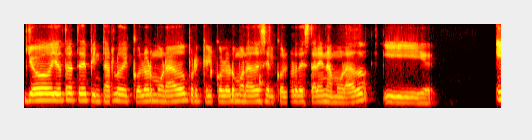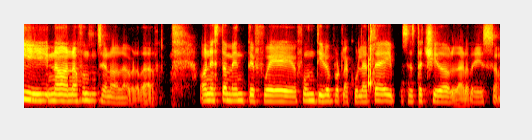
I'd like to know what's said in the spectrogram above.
yo, yo traté de pintarlo de color morado porque el color morado es el color de estar enamorado y Y no, no funcionó, la verdad. Honestamente fue, fue un tiro por la culata y pues está chido hablar de eso.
